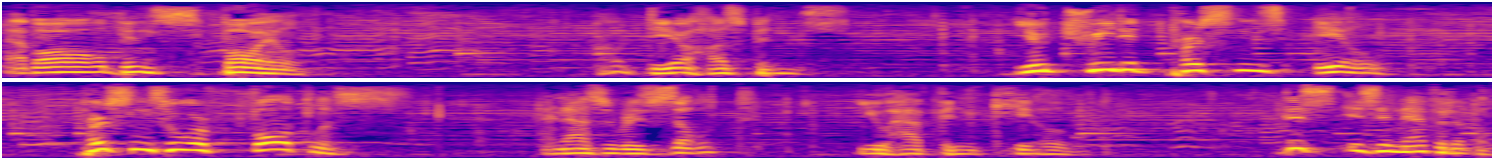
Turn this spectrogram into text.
have all been spoiled. Our dear husbands, you treated persons ill, persons who were faultless, and as a result, you have been killed. This is inevitable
